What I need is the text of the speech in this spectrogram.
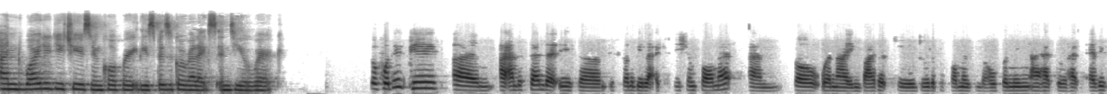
And why did you choose to incorporate these physical relics into your work? So for this piece, um, I understand that it's, um, it's going to be like exhibition format. And so when I invited to do the performance in the opening, I had to have every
